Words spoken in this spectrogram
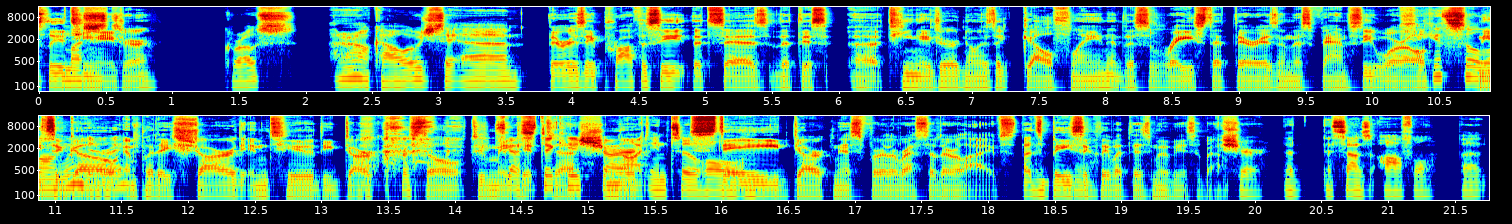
mostly a must- teenager. Gross. I don't know, Kyle. What would you say? Um, There is a prophecy that says that this uh, teenager known as a Gelfling, and this race that there is in this fantasy world, so needs to go right? and put a shard into the dark crystal to make it stick uh, his shard not into the hole. stay darkness for the rest of their lives. That's basically what this movie is about. sure, that that sounds awful, but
